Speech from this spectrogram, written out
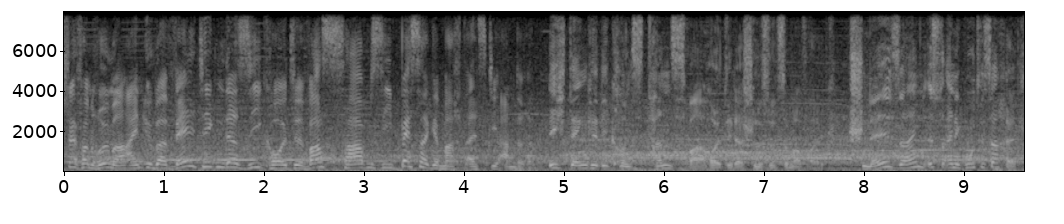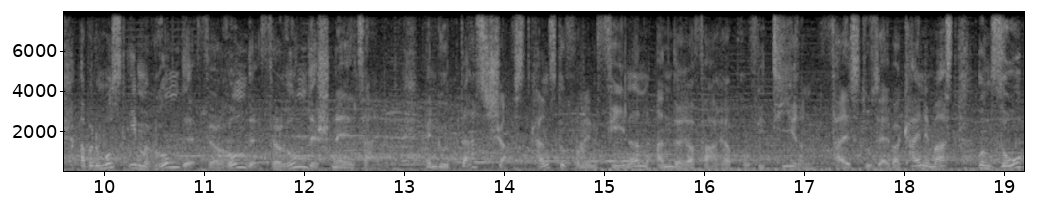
Stefan Römer, ein überwältigender Sieg heute. Was haben Sie besser gemacht als die anderen? Ich denke, die Konstanz war heute der Schlüssel zum Erfolg. Schnell sein ist eine gute Sache, aber du musst eben Runde für Runde für Runde schnell sein. Wenn du das schaffst, kannst du von den Fehlern anderer Fahrer profitieren, falls du selber keine machst und so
